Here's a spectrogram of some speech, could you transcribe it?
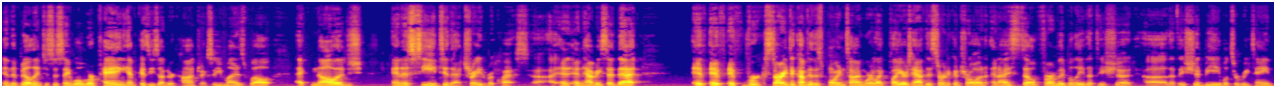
in the building just to say, well, we're paying him because he's under contract. So you might as well acknowledge and accede to that trade request. Uh, and, and, having said that, if, if if we're starting to come to this point in time where like players have this sort of control, and, and I still firmly believe that they should, uh, that they should be able to retain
